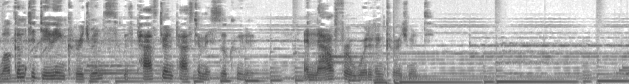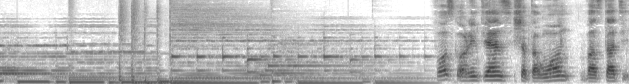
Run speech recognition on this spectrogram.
Welcome to Daily Encouragements with Pastor and Pastor Mrs. Okunnu. And now for a word of encouragement. First Corinthians chapter 1 verse 30.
